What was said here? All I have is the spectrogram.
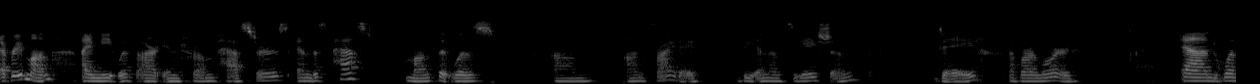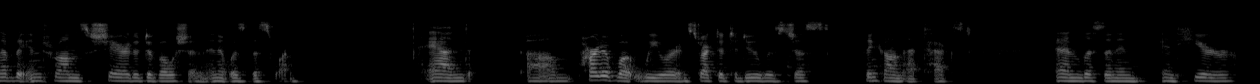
every month I meet with our interim pastors, and this past month it was um, on Friday, the Annunciation Day of our Lord. And one of the interims shared a devotion, and it was this one. And um, part of what we were instructed to do was just think on that text and listen and, and hear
